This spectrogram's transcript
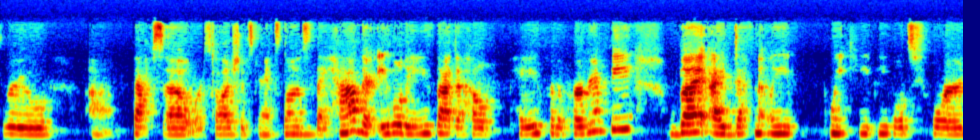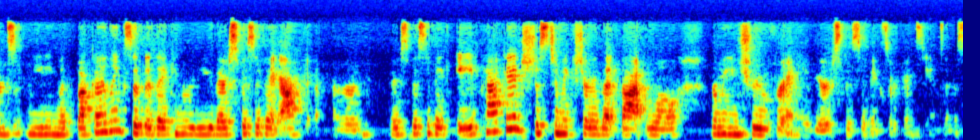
through um, FAFSA or scholarships, grants, loans that they have. They're able to use that to help pay for the program fee. But I definitely point people towards meeting with Buckeye Link so that they can review their specific act or their specific aid package just to make sure that that will remain true for any of your specific circumstances.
